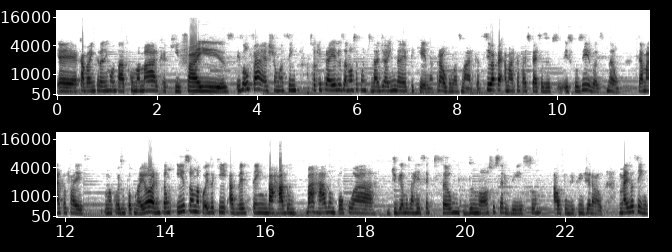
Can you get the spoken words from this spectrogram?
é, acaba entrando em contato com uma marca que faz slow fashion, assim, só que para eles a nossa quantidade ainda é pequena, para algumas marcas. Se a, a marca faz peças ex exclusivas, não. Se a marca faz uma coisa um pouco maior. Então, isso é uma coisa que às vezes tem barrado, barrado um pouco a, digamos, a recepção do nosso serviço ao público em geral. Mas assim,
